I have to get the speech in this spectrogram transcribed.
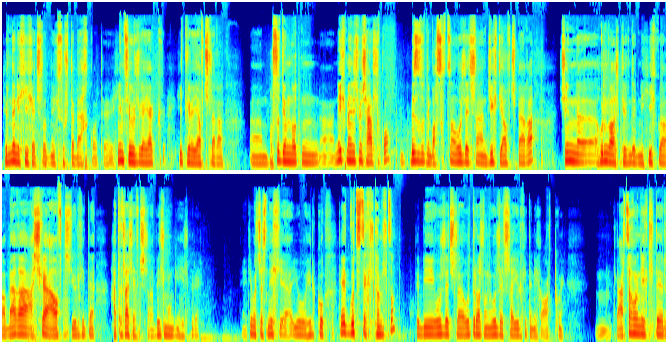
Тэрнээ нэг хийх ажлууд нэг сүртэй байхгүй. Тэ хин цэвэрлэгээ яг хийдгээрээ явж байгаа. Бусад юмнууд нь нэг менежмент шаардлагагүй. Бизнесуудын босгоцсон үйл ажиллагаа жигт явж байгаа. Шинэ хөрөнгө оолт тэрэн дээр нэг хийхгүй байгаа. Бага ашгаа авч ерөнхийдөө хадгалаад явж байгаа. Бэлэн мөнгөний хэлбэрээр. Тийм учраас нэг юу хэрэггүй. Тэгээд гүц захирал томилсон. Тэгээд би үйл ажиллагаа өдөр болгоны үйл ажиллагаа ерөөхдөө нэг ордгүй. Тэгээд ард цагын нэгдэл дээр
